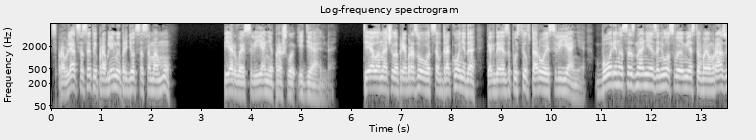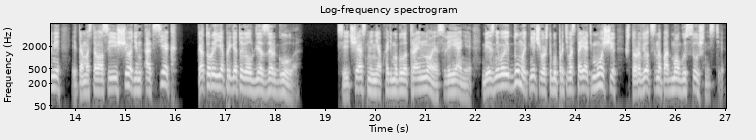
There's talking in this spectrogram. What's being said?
справляться с этой проблемой придется самому. Первое слияние прошло идеально. Тело начало преобразовываться в драконида, когда я запустил второе слияние. Борина сознание заняло свое место в моем разуме, и там оставался еще один отсек, который я приготовил для Зергула. Сейчас мне необходимо было тройное слияние. Без него и думать нечего, чтобы противостоять мощи, что рвется на подмогу сущности.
